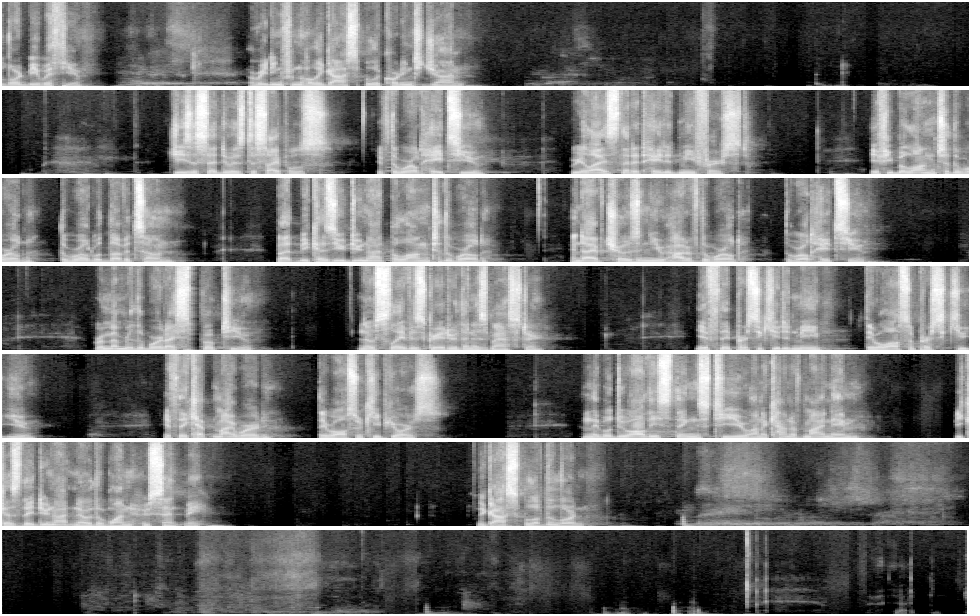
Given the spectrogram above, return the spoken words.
The Lord be with you. A reading from the Holy Gospel according to John. Jesus said to his disciples, If the world hates you, realize that it hated me first. If you belong to the world, the world would love its own. But because you do not belong to the world, and I have chosen you out of the world, the world hates you. Remember the word I spoke to you no slave is greater than his master. If they persecuted me, they will also persecute you. If they kept my word, they will also keep yours. And they will do all these things to you on account of my name, because they do not know the one who sent me. The Gospel of the Lord.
